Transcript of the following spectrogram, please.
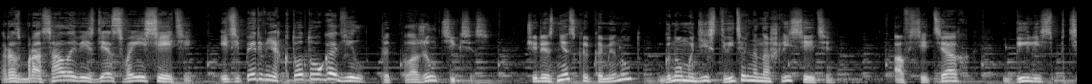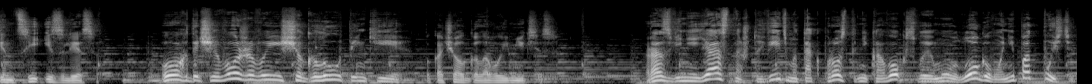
разбросала везде свои сети, и теперь в них кто-то угодил, предположил Тиксис. Через несколько минут гномы действительно нашли сети, а в сетях бились птенцы из леса. «Ох, да чего же вы еще глупенькие!» – покачал головой Миксис. «Разве не ясно, что ведьма так просто никого к своему логову не подпустит?»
